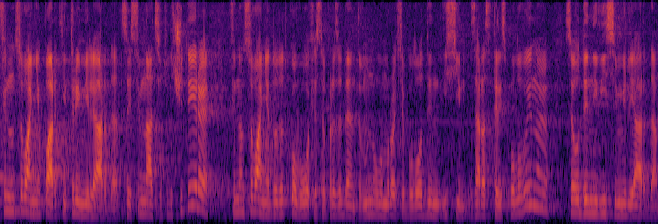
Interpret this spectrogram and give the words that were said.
Фінансування партій 3 мільярда це 17,4. Фінансування додаткового офісу президента в минулому році було 1,7, зараз 3,5, це 1,8 мільярда.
